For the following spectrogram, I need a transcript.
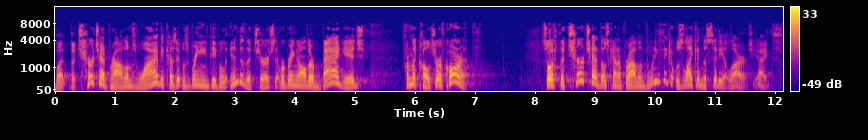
But the church had problems. Why? Because it was bringing people into the church that were bringing all their baggage from the culture of Corinth. So if the church had those kind of problems, what do you think it was like in the city at large? Yikes.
